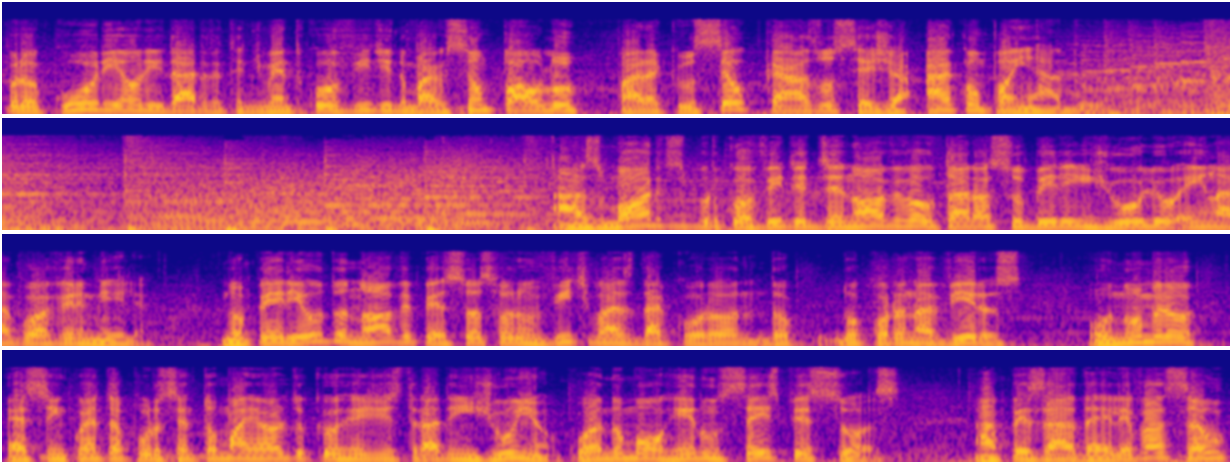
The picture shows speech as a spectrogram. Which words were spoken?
procure a unidade de atendimento Covid no bairro São Paulo para que o seu caso seja acompanhado. As mortes por Covid-19 voltaram a subir em julho em Lagoa Vermelha. No período, nove pessoas foram vítimas corona, do, do coronavírus. O número é 50% maior do que o registrado em junho, quando morreram seis pessoas. Apesar da elevação,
